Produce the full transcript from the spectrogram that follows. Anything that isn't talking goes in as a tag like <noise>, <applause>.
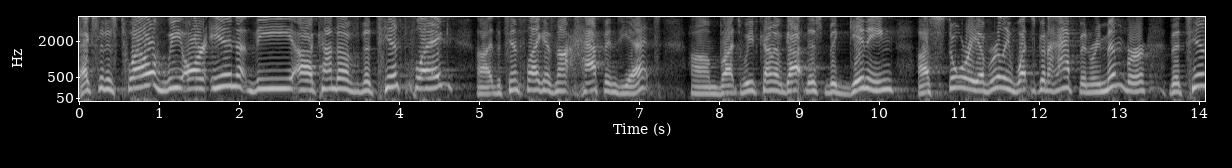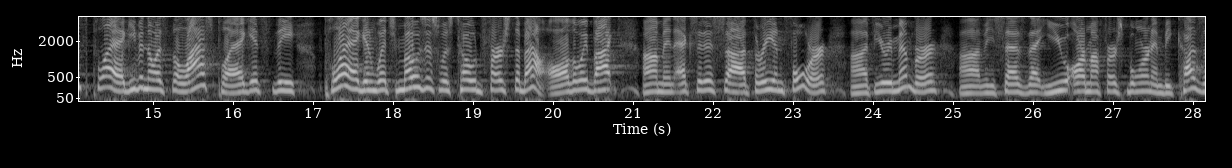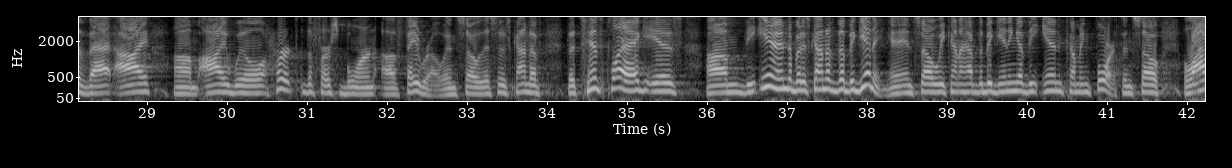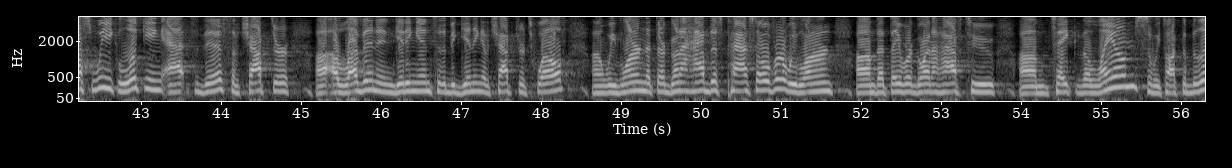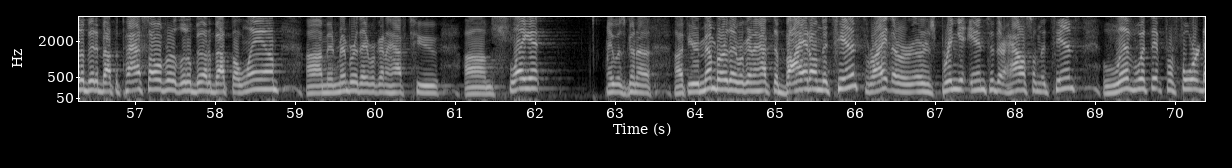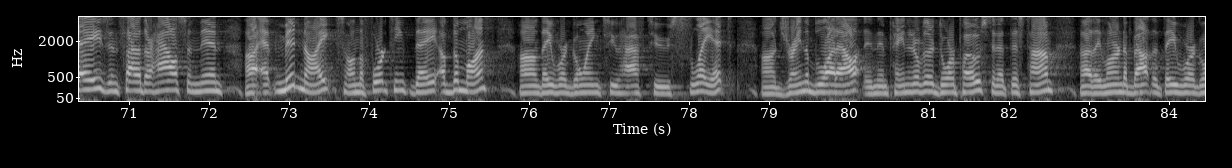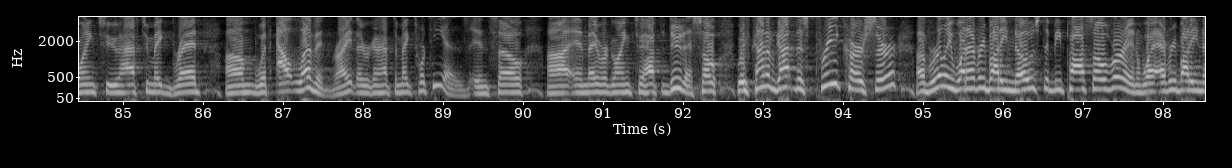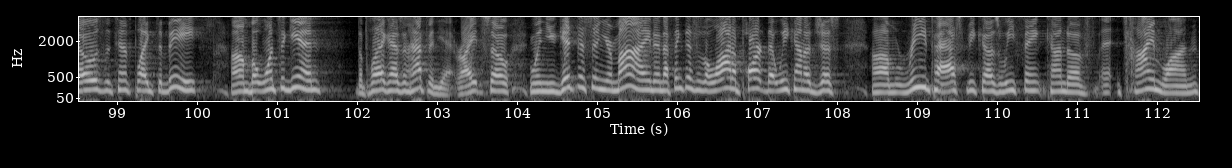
Exodus 12, we are in the uh, kind of the 10th plague. Uh, the 10th plague has not happened yet. Um, but we've kind of got this beginning uh, story of really what's going to happen. Remember, the 10th plague, even though it's the last plague, it's the plague in which Moses was told first about, all the way back um, in Exodus uh, 3 and 4. Uh, if you remember, um, he says that you are my firstborn, and because of that, I um, I will hurt the firstborn of Pharaoh. And so this is kind of the 10th plague is um, the end, but it's kind of the beginning. And so we kind of have the beginning of the end coming forth. And so last week, looking at this of chapter uh, 11 and getting into the beginning of chapter 12, uh, we've learned that they're going to have this Passover. We learned um, that they were going to have to um, take the lambs. So we talked a little bit about the Passover, a little bit about the lamb. Um, and remember, they were going to have to um, slay it. It was going to, uh, if you remember, they were going to have to buy it on the 10th, right? They were or just bring it into their house on the 10th, live with it for four days inside of their house, and then uh, at midnight on the 14th day of the month, uh, they were going to have to slay it, uh, drain the blood out, and then paint it over their doorpost. And at this time, uh, they learned about that they were going to have to make bread um, without leaven, right? They were going to have to make tortillas. And so, uh, and they were going to have to do this. So we've kind of got this precursor of really what everybody knows to be Passover and what everybody knows the 10th plague to be. Um, but once again, the plague hasn't happened yet, right? So when you get this in your mind, and I think this is a lot of part that we kind of just um, read past because we think kind of eh, timeline,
